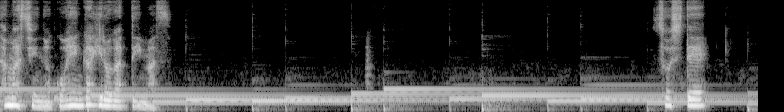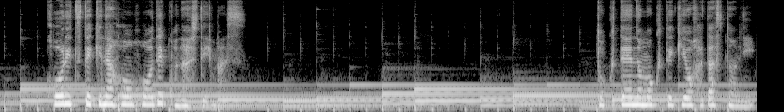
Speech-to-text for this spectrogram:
魂のご縁が広がっています。そして効率的な方法でこなしています。特定の目的を果たすのに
